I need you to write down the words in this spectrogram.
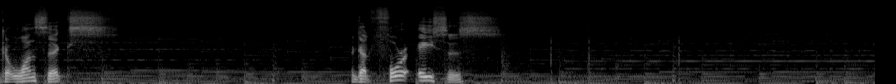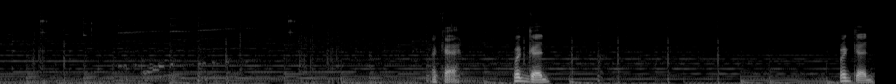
Got one six. Got four aces. Okay. We're good. We're good.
